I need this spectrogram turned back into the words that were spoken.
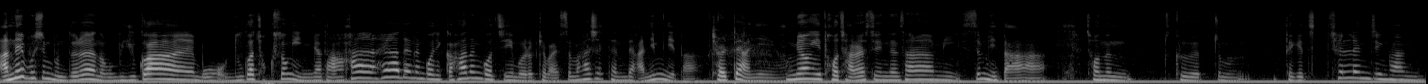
안 해보신 분들은 뭐 육아에 뭐 누가 적성이 있냐 다 하- 해야 되는 거니까 하는 거지 뭐 이렇게 말씀을 하실 텐데 아닙니다. 절대 아니에요. 분명히 더 잘할 수 있는 사람이 있습니다. 저는 그 좀 되게 챌린징한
